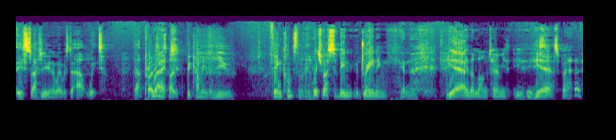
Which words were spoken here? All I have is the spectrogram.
his strategy in a way was to outwit that process Right. by becoming the new thing constantly Which must have been draining in the Yeah. in the long term you, you, you Yeah. sense, but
